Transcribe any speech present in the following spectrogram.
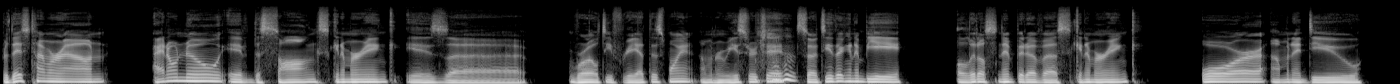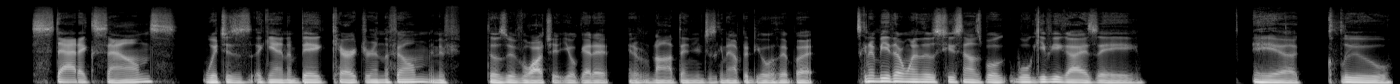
for this time around, I don't know if the song Skinamarink is uh, royalty free at this point. I'm going to research it. so it's either going to be a little snippet of a Skinamarink or I'm going to do static sounds, which is again a big character in the film. And if those who've watched it, you'll get it. And if not, then you're just gonna have to deal with it. But it's gonna be either one of those two sounds. We'll we'll give you guys a a uh, clue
